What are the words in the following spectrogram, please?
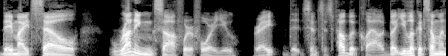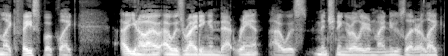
they might sell running software for you, right? Since it's public cloud. But you look at someone like Facebook, like, uh, you know, I, I, was writing in that rant I was mentioning earlier in my newsletter. Like,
